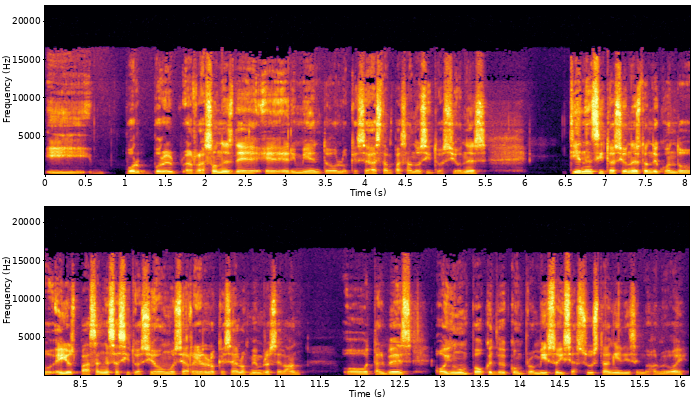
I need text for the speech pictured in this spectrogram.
y por, por razones de herimiento o lo que sea, están pasando situaciones. ¿Tienen situaciones donde cuando ellos pasan esa situación o se arregla lo que sea, los miembros se van? ¿O tal vez oyen un poco de compromiso y se asustan y dicen, mejor me voy?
